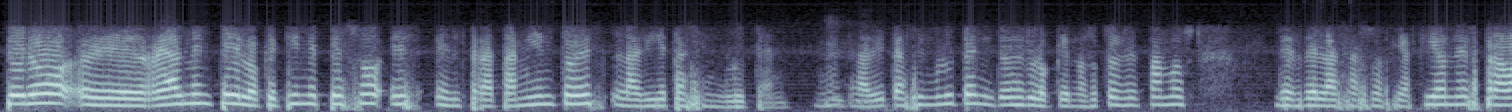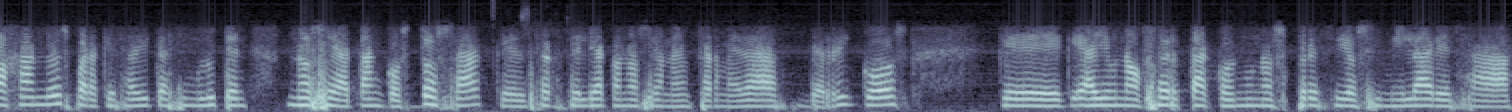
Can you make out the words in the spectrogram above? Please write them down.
Pero eh, realmente lo que tiene peso es el tratamiento, es la dieta sin gluten. ¿eh? La dieta sin gluten, entonces lo que nosotros estamos desde las asociaciones trabajando es para que esa dieta sin gluten no sea tan costosa, que el ser celíaco no sea una enfermedad de ricos, que, que haya una oferta con unos precios similares a,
